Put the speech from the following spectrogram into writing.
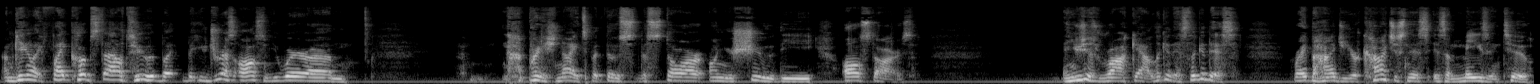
I'm getting like Fight Club style too. But but you dress awesome. You wear um, not British Knights, but those the star on your shoe, the All Stars, and you just rock out. Look at this. Look at this. Right behind you, your consciousness is amazing too.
